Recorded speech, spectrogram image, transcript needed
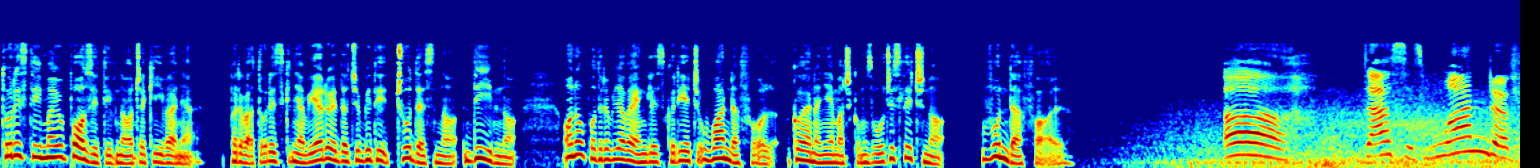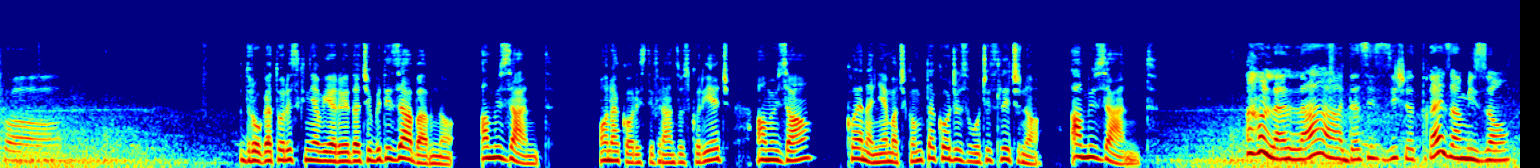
Turisti imaju pozitivna očekivanja. Prva turistkinja vjeruje da će biti čudesno, divno. Ona upotrebljava englesku riječ wonderful, koja na njemačkom zvuči slično. Wundervoll. Oh, das ist wonderful. Druga turistkinja vjeruje da će biti zabavno, amusant. Ona koristi francusku riječ amusant, koja na njemačkom također zvuči slično, amusant. Oh la la, das ist sicher très amusant.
